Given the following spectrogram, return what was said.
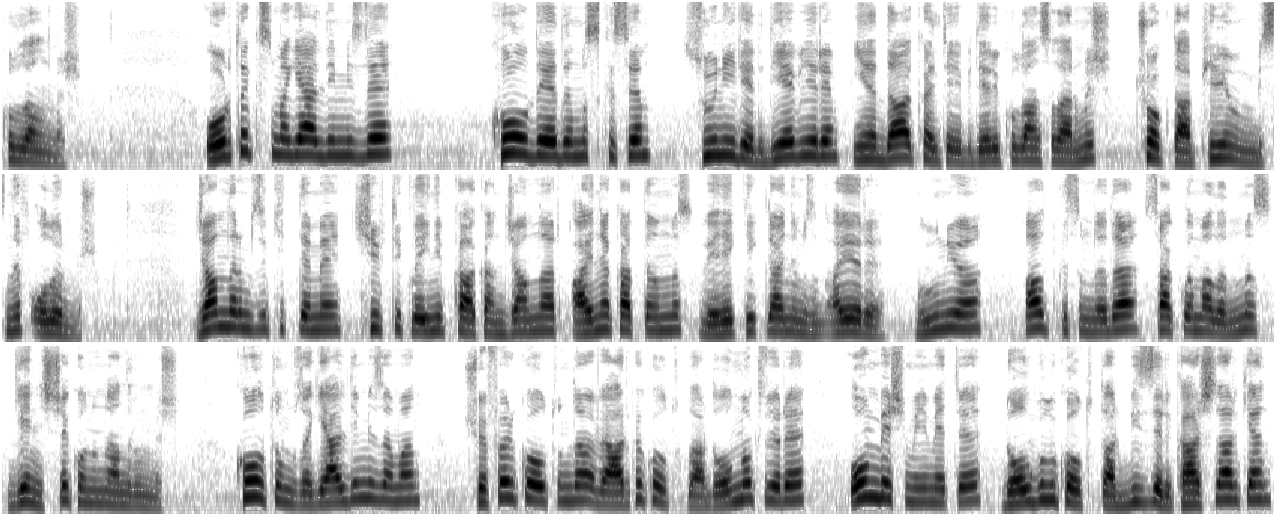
kullanılmış. Orta kısma geldiğimizde kol dayadığımız kısım suni deri diyebilirim. Yine daha kaliteli bir deri kullansalarmış çok daha premium bir sınıf olurmuş. Camlarımızı kitleme, çift tıkla inip kalkan camlar, ayna katlamamız ve elektrikli aynamızın ayarı bulunuyor. Alt kısımda da saklama alanımız genişçe konumlandırılmış. Koltuğumuza geldiğimiz zaman şoför koltuğunda ve arka koltuklarda olmak üzere 15 mm dolgulu koltuklar bizleri karşılarken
